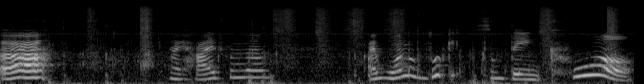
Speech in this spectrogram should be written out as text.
Ah. Uh, I hide from them? I want to look at something cool.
